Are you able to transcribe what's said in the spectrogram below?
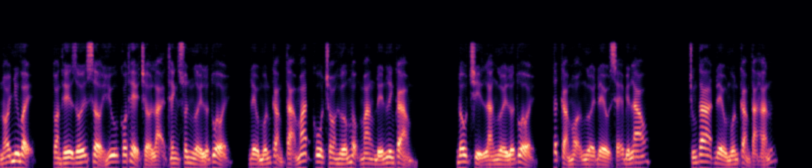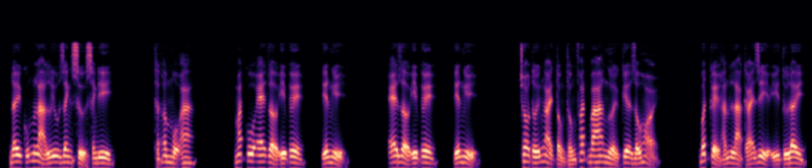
Nói như vậy, toàn thế giới sở hữu có thể trở lại thanh xuân người lớn tuổi, đều muốn cảm tạ mắt cô cho hướng mộng mang đến linh cảm. Đâu chỉ là người lớn tuổi tất cả mọi người đều sẽ biến lão. Chúng ta đều muốn cảm tạ hắn. Đây cũng là lưu danh sử xanh đi. Thật hâm mộ a. Mắt cô ezip yên nghỉ. Ezip yên nghỉ. Cho tới ngài tổng thống phát ba người kia dấu hỏi. Bất kể hắn là cái gì ý tứ đây?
